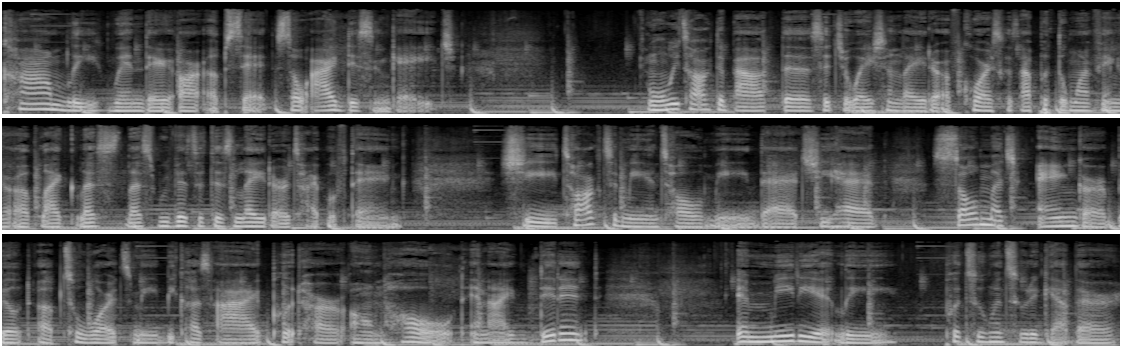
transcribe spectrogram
calmly when they are upset. So I disengage. When we talked about the situation later, of course, because I put the one finger up like let's let's revisit this later type of thing. She talked to me and told me that she had so much anger built up towards me because I put her on hold and I didn't immediately put two and two together.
